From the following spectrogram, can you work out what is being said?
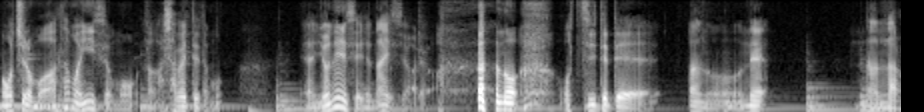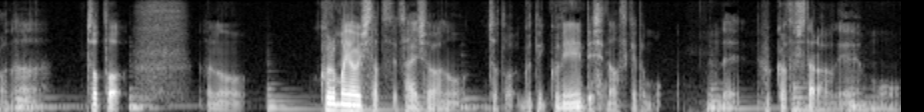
もちろんもう頭いいんですよ、もう。なんか喋ってても。4年生じゃないですよ、あれは。あの、落ち着いてて、あのね、なんだろうな。ちょっと、あの、車用意したっつって最初はあの、ちょっとぐてぐねーんってしてたんですけども、ね、復活したらね、も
